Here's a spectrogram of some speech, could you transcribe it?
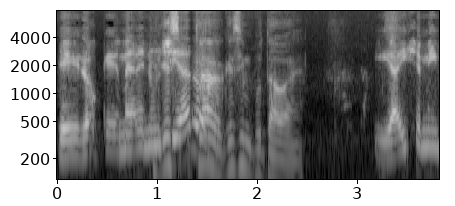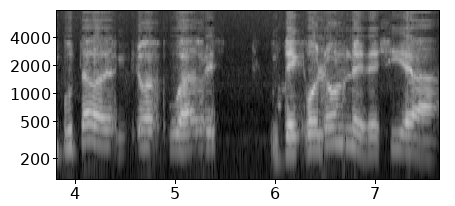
de lo que me denunciaron. claro, ¿qué se imputaba? Eh? Y ahí se me imputaba de que los jugadores de Colón les decía,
